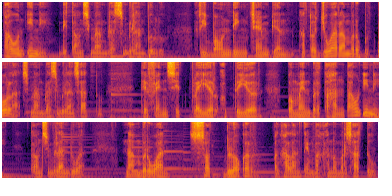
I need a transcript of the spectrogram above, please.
tahun ini di tahun 1990 rebounding champion atau juara merebut bola 1991, defensive player of the year, pemain bertahan tahun ini tahun 92, number one shot blocker, penghalang tembakan nomor satu,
